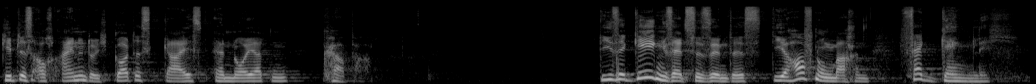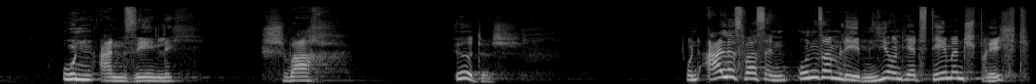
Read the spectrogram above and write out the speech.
gibt es auch einen durch Gottes Geist erneuerten Körper. Diese Gegensätze sind es, die Hoffnung machen, vergänglich, unansehnlich, schwach, irdisch. Und alles, was in unserem Leben hier und jetzt dem entspricht,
